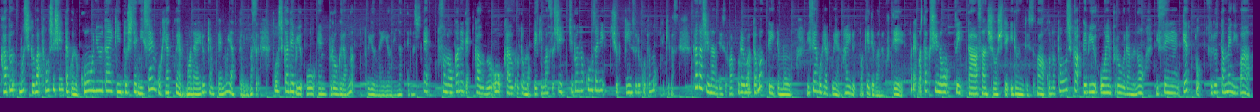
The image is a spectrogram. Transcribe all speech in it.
株もしくは投資信託の購入代金として2500円もらえるキャンペーンもやっております。投資家デビュー応援プログラムという内容になってまして、そのお金で株を買うこともできますし、自分の口座に出金することもできます。ただしなんですが、これは黙っていても2500円入るわけではなくて、これ私の Twitter 参照しているんですが、この投資家デビュー応援プログラムの2000円ゲットするためには、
